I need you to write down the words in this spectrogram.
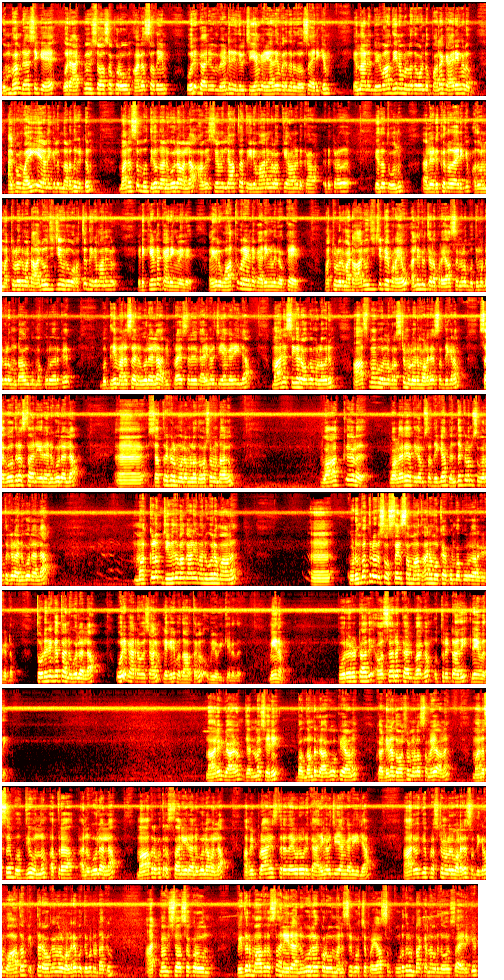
കുംഭം രാശിക്ക് ഒരു ആത്മവിശ്വാസക്കുറവും അലസതയും ഒരു കാര്യവും വേണ്ട രീതിയിൽ ചെയ്യാൻ കഴിയാതെയും വരുന്നൊരു ദിവസമായിരിക്കും. എന്നാലും ദൈവാധീനമുള്ളത് കൊണ്ട് പല കാര്യങ്ങളും അല്പം വൈകിയാണെങ്കിലും നടന്നു കിട്ടും. മനസ്സും ബുദ്ധിയൊന്നും അനുകൂലമല്ല. ആവശ്യമില്ലാത്ത തീരുമാനങ്ങളൊക്കെയാണ് എടുക്കാ എടുക്കുന്നത് എന്ന് തോന്നും അല്ല എടുക്കുന്നതായിരിക്കും. അതുകൊണ്ട് മറ്റുള്ളവരുമായിട്ട് ആലോചിച്ച് ഒരു ഉറച്ച തീരുമാനങ്ങൾ എടുക്കേണ്ട കാര്യങ്ങളിൽ അല്ലെങ്കിൽ വാക്ക് പറയേണ്ട കാര്യങ്ങളിലൊക്കെ മറ്റുള്ളവരുമായിട്ട് ആലോചിച്ചിട്ടേ പറയാവൂ. അല്ലെങ്കിൽ ചില പ്രയാസങ്ങളും ബുദ്ധിമുട്ടുകളും ഉണ്ടാകും കുമ്മക്കൂറുകാർക്ക്. ബുദ്ധി മനസ്സ് അനുകൂലമല്ല. അഭിപ്രായ സ്ഥലത്ത് കാര്യങ്ങൾ ചെയ്യാൻ കഴിയില്ല. മാനസിക രോഗമുള്ളവരും ആസ്മ പോലുള്ള പ്രശ്നമുള്ളവരും വളരെ ശ്രദ്ധിക്കണം. സഹോദര സ്ഥാനികർ അനുകൂലമല്ല. ശത്രുക്കൾ മൂലമുള്ള ദോഷമുണ്ടാകും. വാക്കുകൾ വളരെയധികം ശ്രദ്ധിക്കുക. ബന്ധുക്കളും സുഹൃത്തുക്കളും അനുകൂലമല്ല. മക്കളും ജീവിത പങ്കാളിയും അനുകൂലമാണ്. കുടുംബത്തിലൊരു സ്വസ്ഥയും സമാധാനമൊക്കെ കുംഭക്കൂറുകാർക്ക് കിട്ടും. തൊഴിലംഗത്ത് അനുകൂലമല്ല. ഒരു കാരണവശാലും ലഹരി പദാർത്ഥങ്ങൾ ഉപയോഗിക്കരുത്. മീനം. പൂരൊരുട്ടാതി അവസാന കാൽഭാഗം ഉത്രിട്ടാതി രേവതി. നാലിൽ വ്യാഴം ജന്മശനി പന്ത്രണ്ട് രാഹുവൊക്കെയാണ്. കഠിന ദോഷമുള്ള സമയമാണ് മനസ്സ് ബുദ്ധി ഒന്നും അത്ര അനുകൂലമല്ല. മാതൃപുത്ര അനുകൂലമല്ല. അഭിപ്രായ സ്ഥിരതയോടുകൂടി കാര്യങ്ങൾ ചെയ്യാൻ കഴിയില്ല. ആരോഗ്യ പ്രശ്നമുള്ളവർ വളരെ ശ്രദ്ധിക്കണം. വാത പിത്ത രോഗങ്ങൾ വളരെ ബുദ്ധിമുട്ടുണ്ടാക്കും. ആത്മവിശ്വാസക്കുറവും പിതൃ മാതൃസ്ഥാനീയർ അനുകൂലക്കുറവും മനസ്സിന് കുറച്ച് പ്രയാസം കൂടുതലുണ്ടാക്കുന്ന ഒരു ദിവസമായിരിക്കും.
